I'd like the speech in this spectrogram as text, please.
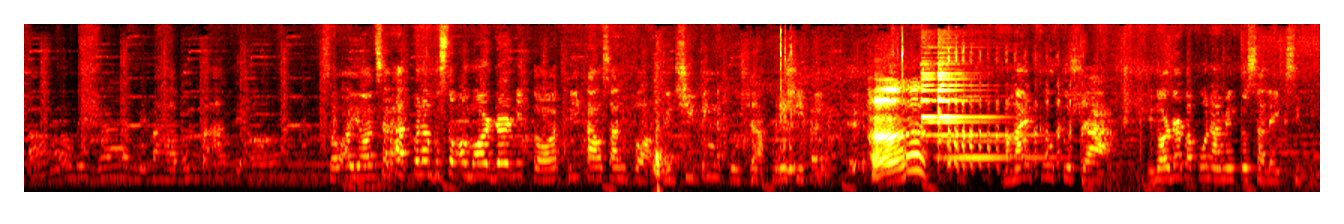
Oh, oh my God. May pahabol pa ate, oh. so ayun, sa lahat po ng gustong umorder nito, 3,000 po. With shipping na po siya, free shipping. Mahal po to siya. In-order pa po namin to sa Lake City.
